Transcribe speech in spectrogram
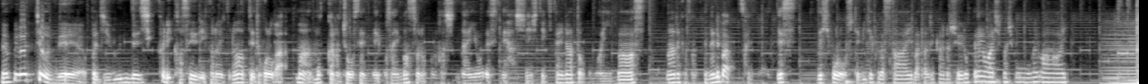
なくなっちゃうんで、やっぱ自分でしっかり稼いでいかないとなっていうところが、まあ、目下の挑戦でございます。そのこの発信内容をですね、発信していきたいなと思います。何か参考になれば幸いです。ぜひフォローしてみてください。また次回の収録でお会いしましょう。バイバイ。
